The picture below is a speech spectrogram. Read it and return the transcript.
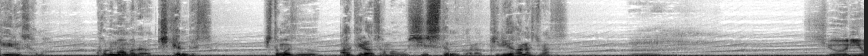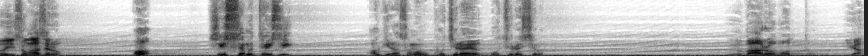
ギル様このままでは危険です。ひとまずアキラ様をシステムから切り離します。修理を急がせろ。あシステム停止。アキラ様をこちらへお連れしろ。ウバロボットいや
